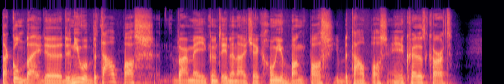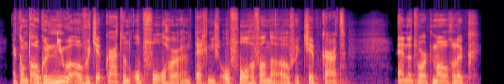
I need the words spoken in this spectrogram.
Daar komt bij de, de nieuwe betaalpas, waarmee je kunt in- en uitchecken. Gewoon je bankpas, je betaalpas en je creditcard. Er komt ook een nieuwe overchipkaart, een opvolger, een technisch opvolger van de overchipkaart. En het wordt mogelijk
